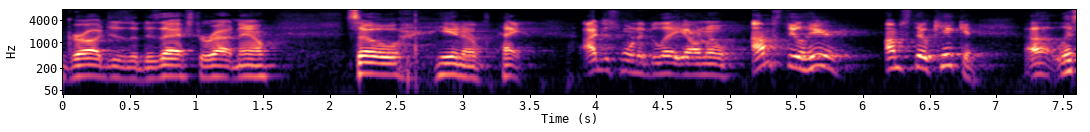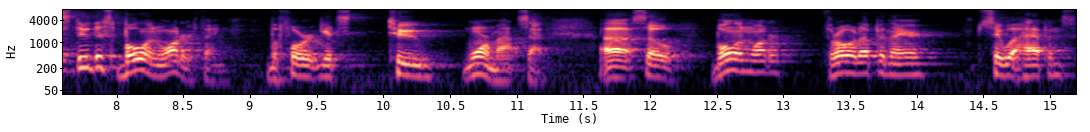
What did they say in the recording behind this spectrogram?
garage is a disaster right now. So, you know, hey, I just wanted to let y'all know I'm still here. I'm still kicking. Uh, let's do this boiling water thing before it gets too warm outside. Uh, so boiling water, throw it up in there, see what happens.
